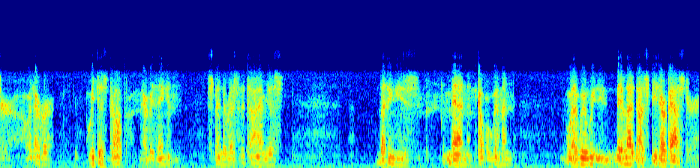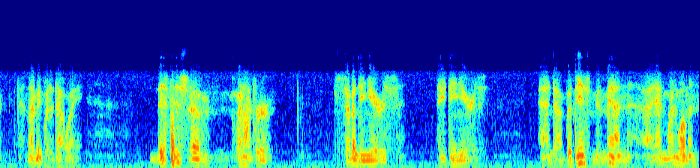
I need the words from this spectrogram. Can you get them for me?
or whatever, we just drop everything and spend the rest of the time just letting these men and a couple women, well, we, we, they let us be their pastor. Let me put it that way. This, this uh, went on for 17 years, 18 years. And, uh, but these men and one woman,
